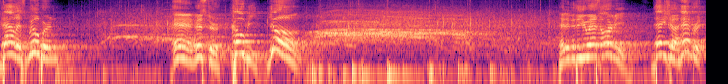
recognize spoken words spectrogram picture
Dallas Wilburn, and Mr. Kobe Young. Headed to the U.S. Army, Deja Hambrick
